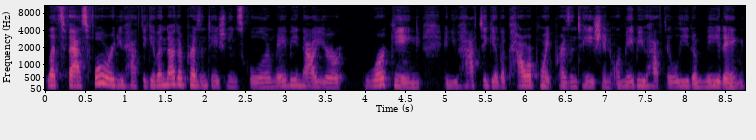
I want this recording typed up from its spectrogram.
let's fast forward, you have to give another presentation in school, or maybe now you're working and you have to give a PowerPoint presentation, or maybe you have to lead a meeting,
